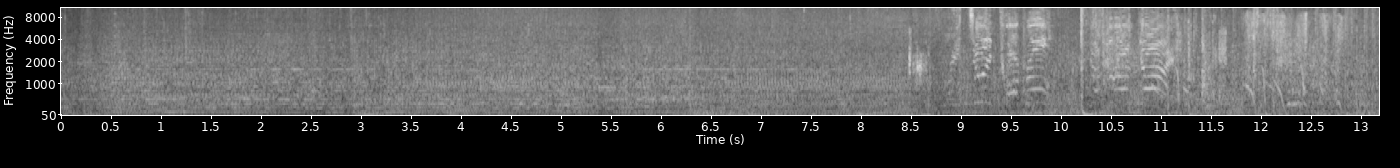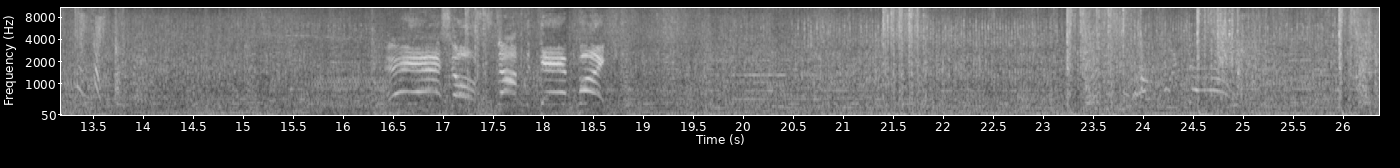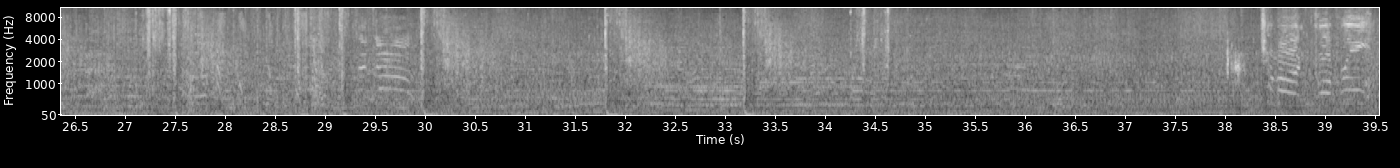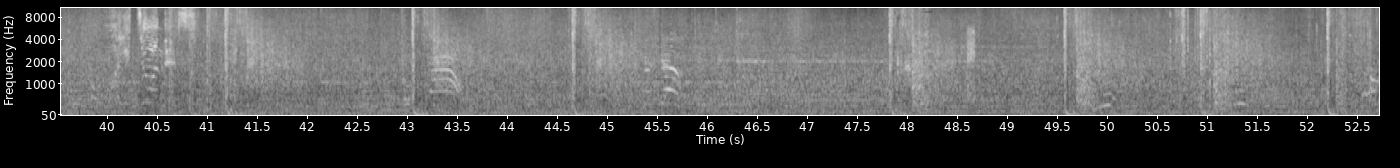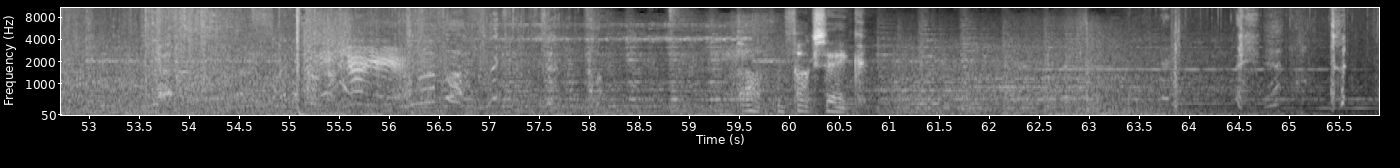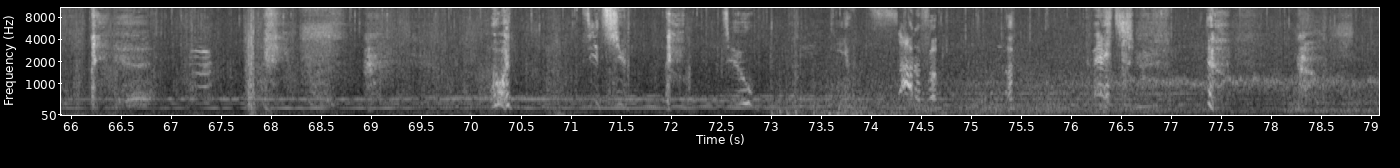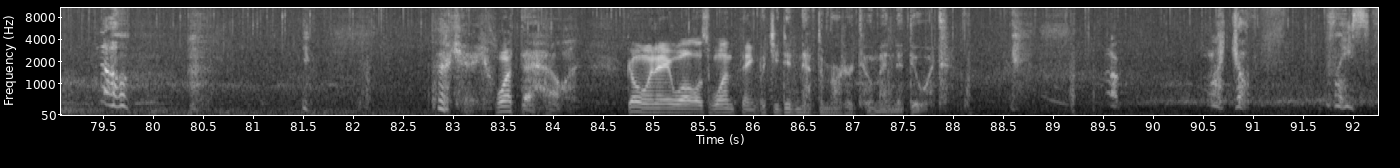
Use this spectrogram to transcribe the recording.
Sake. What did you do? You son of a, a bitch! No! Okay, what the hell? Going AWOL is one thing, but you didn't have to murder two men to do it. Michael, please,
